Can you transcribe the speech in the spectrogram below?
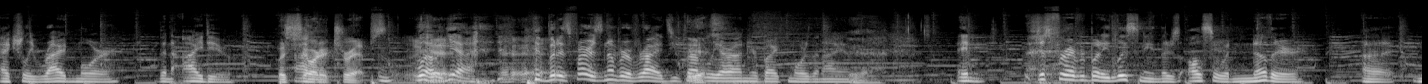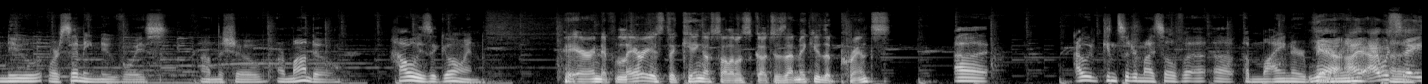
actually ride more than I do. But shorter trips. Well, yeah, but as far as number of rides, you probably Yes. are on your bike more than I am. Yeah. And just for everybody listening, there's also another uh, new or semi-new voice on the show, Armando. How is it going? Hey, Aaron, if Larry is the king of Sullivan's Gulch, does that make you the prince? Uh, I would consider myself a, a, a minor Yeah. I, I would Uh, say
